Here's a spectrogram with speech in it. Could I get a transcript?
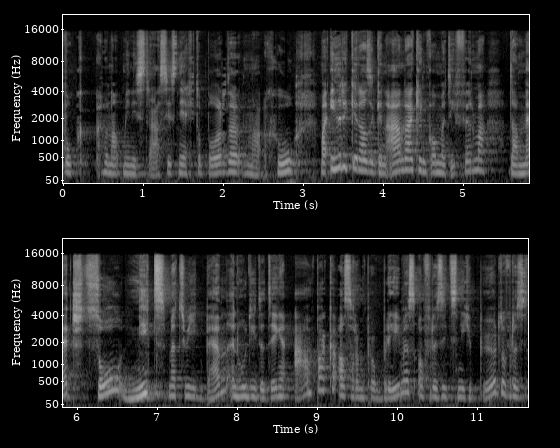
ook hun administratie is niet echt op orde, maar goed. Maar iedere keer als ik in aanraking kom met die firma, dat matcht zo niet met wie ik ben en hoe die de dingen aanpakken als er een probleem is of er is iets niet gebeurd of er is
